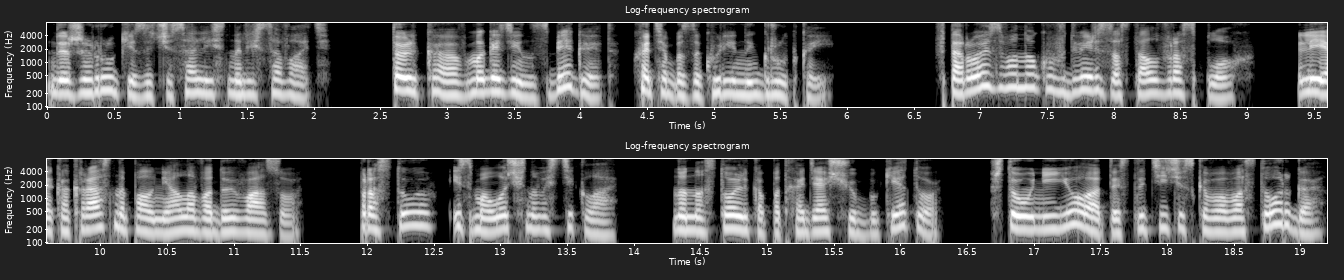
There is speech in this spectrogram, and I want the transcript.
Даже руки зачесались нарисовать. Только в магазин сбегает, хотя бы за куриной грудкой. Второй звонок в дверь застал врасплох. Лия как раз наполняла водой вазу. Простую, из молочного стекла, но настолько подходящую букету, что у нее от эстетического восторга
